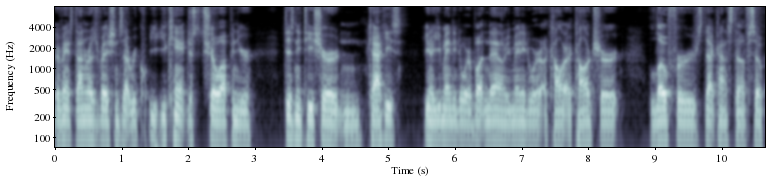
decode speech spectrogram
advanced dining reservations that rec- you can't just show up in your Disney T-shirt and khakis. You know, you may need to wear a button down, or you may need to wear a collar a collared shirt, loafers, that kind of stuff. So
